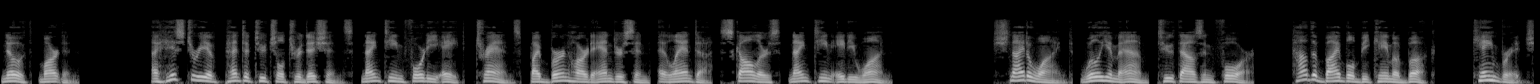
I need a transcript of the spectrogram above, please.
Noth, Martin. A History of Pentateuchal Traditions, 1948, trans. by Bernhard Anderson, Atlanta, Scholars, 1981. Schniedewind, William M. 2004. How the Bible Became a Book. Cambridge.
